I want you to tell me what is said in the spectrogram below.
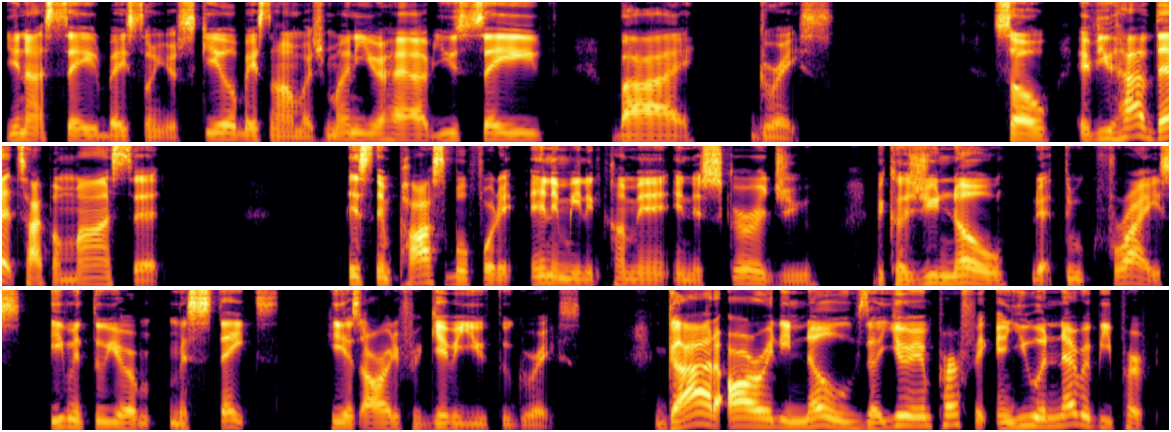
You're not saved based on your skill, based on how much money you have. You saved by grace. So if you have that type of mindset, it's impossible for the enemy to come in and discourage you because you know that through Christ, even through your mistakes, he has already forgiven you through grace. God already knows that you're imperfect and you will never be perfect.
